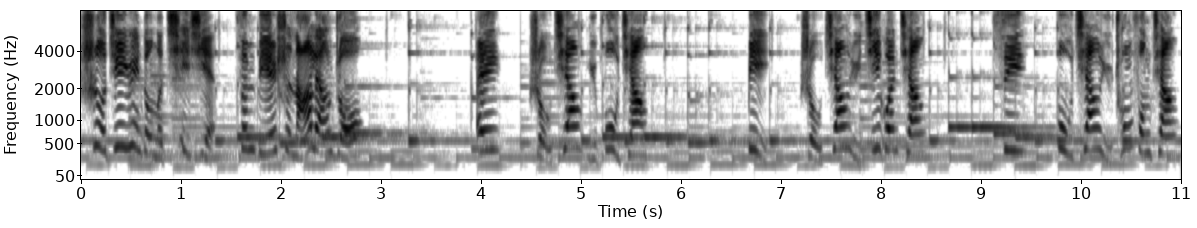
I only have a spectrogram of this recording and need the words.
射击运动的器械分别是哪两种？A. 手枪与步枪；B. 手枪与机关枪；C. 步枪与冲锋枪。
